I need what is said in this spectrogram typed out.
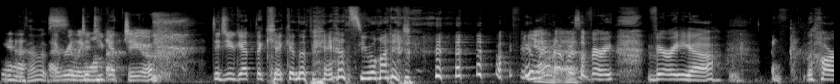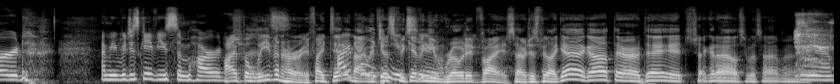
Yeah, that was- I really did want you that too. Did you get the kick in the pants you wanted? I feel Yeah. like that was a very, very uh, hard. I mean, we just gave you some hard. I believe in her. If I didn't, I, believe would just be giving you road advice. I would just be like, yeah, go out there, date, check it out, see what's happening. Yeah,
